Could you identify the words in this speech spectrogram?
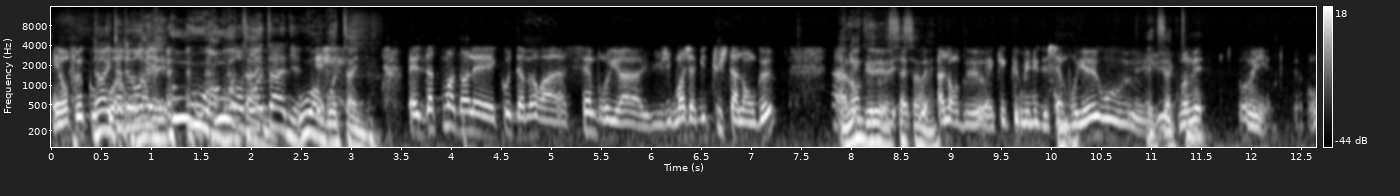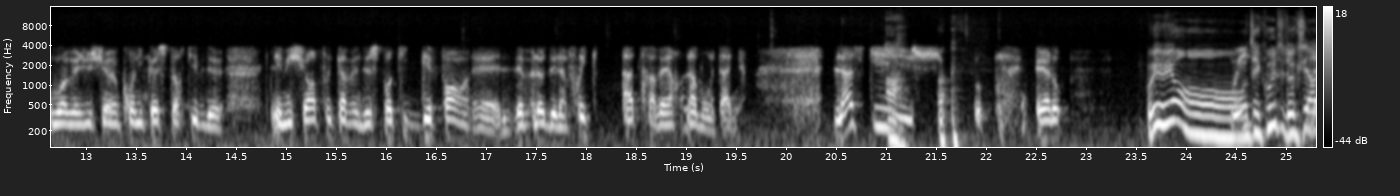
Et on fait coucou Non, il t'a demandé où, où en Bretagne? Où en Bretagne? Exactement dans les Côtes d'Amour à Saint-Brieuc. à- Moi, j'habite juste à Langueux. À Langueux, quelques- c'est ça, ouais. À Langueux, ouais, quelques minutes de Saint-Brieuc. Où euh, je- Exactement. Oui. Moi-même, je suis un chroniqueur sportif de l'émission Africa 22 Sport qui défend les, les valeurs de l'Afrique à travers la Bretagne. Là, ce qui. Ah. Et allô? Oui, oui, on, Oui. on t'écoute. Donc, Là,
